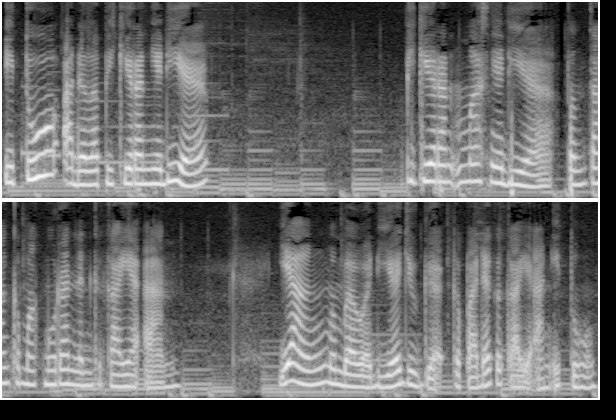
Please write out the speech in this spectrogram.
itu adalah pikirannya dia, pikiran emasnya dia tentang kemakmuran dan kekayaan, yang membawa dia juga kepada kekayaan itu.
